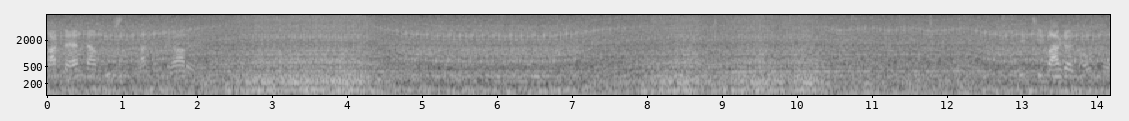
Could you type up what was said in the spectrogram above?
Fragt der Händler am liebsten lang und gerade. Liegt die Waage als auch vor.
